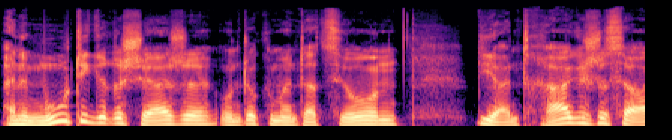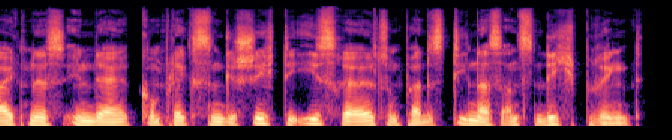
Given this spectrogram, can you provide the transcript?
eine mutige Recherche und Dokumentation, die ein tragisches Ereignis in der komplexen Geschichte Israels und Palästinas ans Licht bringt.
